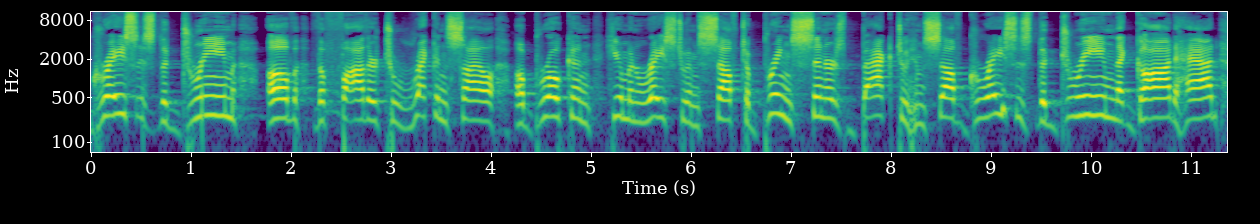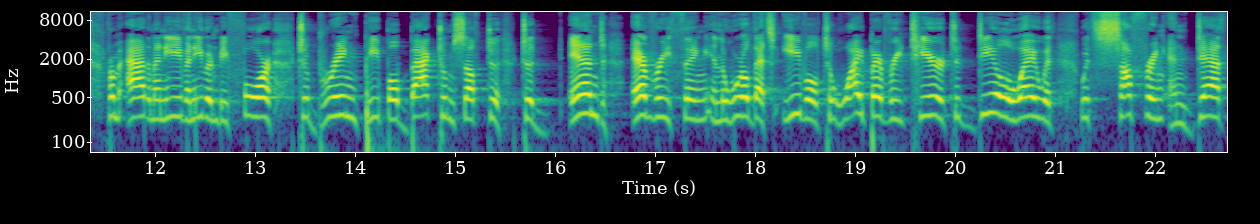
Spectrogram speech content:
Grace is the dream of the Father to reconcile a broken human race to Himself, to bring sinners back to Himself. Grace is the dream that God had from Adam and Eve and even before to bring people back to Himself, to, to end everything in the world that's evil, to wipe every tear, to deal away with, with suffering and death.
